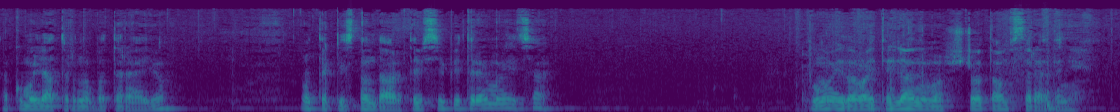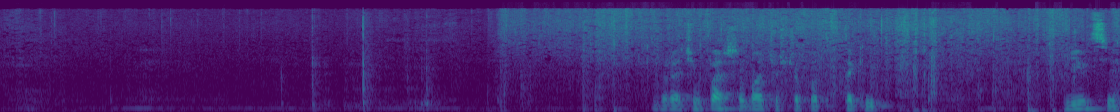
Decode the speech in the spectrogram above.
акумуляторну батарею. Ось такі стандарти всі підтримуються. Ну і давайте глянемо, що там всередині. До речі, вперше бачу, що от в такій плівці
